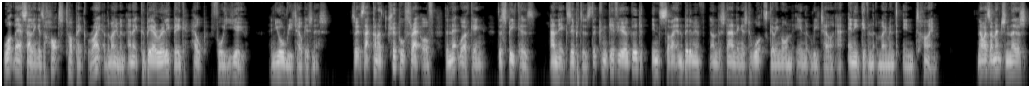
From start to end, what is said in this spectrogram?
what they're selling is a hot topic right at the moment, and it could be a really big help for you and your retail business. So it's that kind of triple threat of the networking, the speakers, and the exhibitors that can give you a good insight and a bit of understanding as to what's going on in retail at any given moment in time. Now, as I mentioned, there's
